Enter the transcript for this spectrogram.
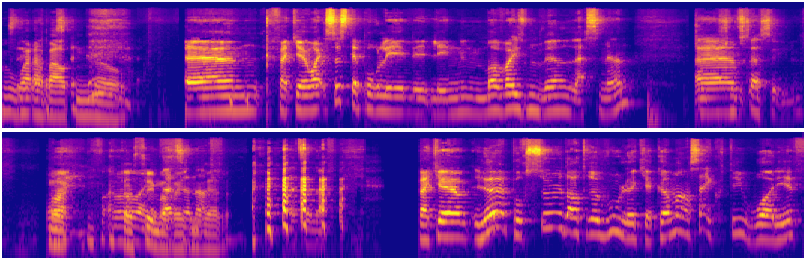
What about no? Euh, fait que, ouais, ça c'était pour les, les, les mauvaises nouvelles de la semaine. Je Euh, c'est assez. là. Ouais. ouais, T'as ouais, fait une that's mauvaise enough. nouvelle. That's. Fait que là, pour ceux d'entre vous là, qui ont commencé à écouter What If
